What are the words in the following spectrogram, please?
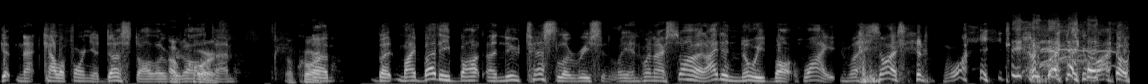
getting that California dust all over Of it all course. the time. Of course. Uh, but my buddy bought a new Tesla recently, and when I saw it, I didn't know he'd bought white. And when I saw it in white, why did you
